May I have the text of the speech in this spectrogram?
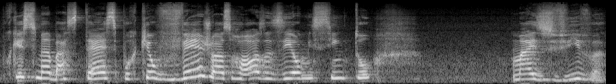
Porque isso me abastece, porque eu vejo as rosas e eu me sinto mais viva,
